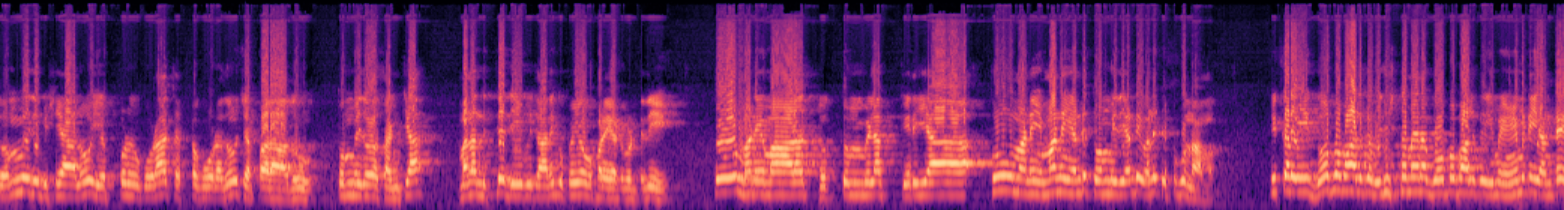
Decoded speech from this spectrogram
తొమ్మిది విషయాలు ఎప్పుడు కూడా చెప్పకూడదు చెప్పరాదు. తొమ్మిదవ సంఖ్య మన నిత్య జీవితానికి ఉపయోగపడేటువంటిది తూ మణిమాల తుత్తుంబిళ కిరియా తూ మణి మణి అంటే తొమ్మిది అంటే ఇవన్నీ చెప్పుకున్నాము. ఇక్కడ ఈ గోపబాలిక విశిష్టమైన గోపబాలిక ఈమె ఏమిటి అంటే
